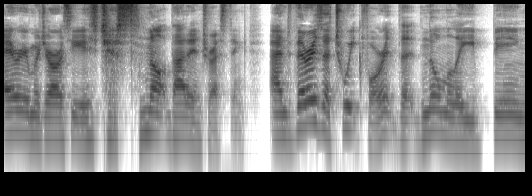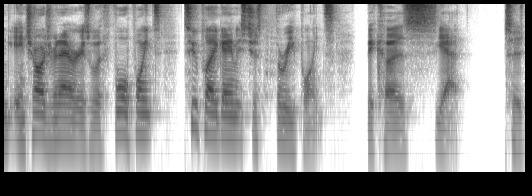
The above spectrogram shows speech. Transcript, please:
area majority is just not that interesting. And there is a tweak for it that normally being in charge of an area is worth four points. Two player game, it's just three points because yeah, to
